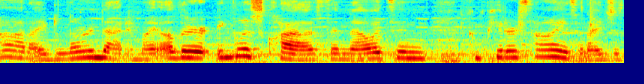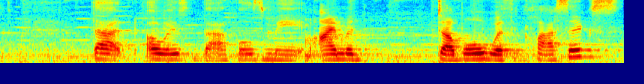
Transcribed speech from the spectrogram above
god, I learned that in my other English class and now it's in computer science and I just, that always baffles me. I'm a double with classics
